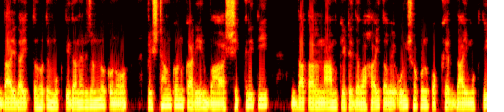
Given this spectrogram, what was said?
দায় দায়িত্ব হতে মুক্তিদানের জন্য কোনো পৃষ্ঠাঙ্কনকারীর বা স্বীকৃতি দাতার নাম কেটে দেওয়া হয়, তবে ওই সকল পক্ষের দায় মুক্তি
